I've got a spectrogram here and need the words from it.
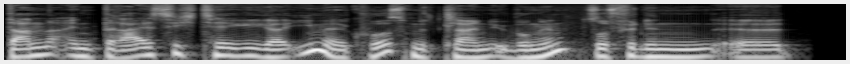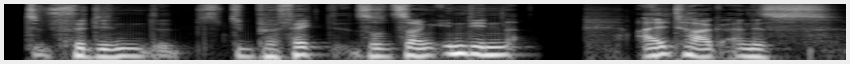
Dann ein 30-tägiger E-Mail-Kurs mit kleinen Übungen, so für den äh, für den die perfekt sozusagen in den Alltag eines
